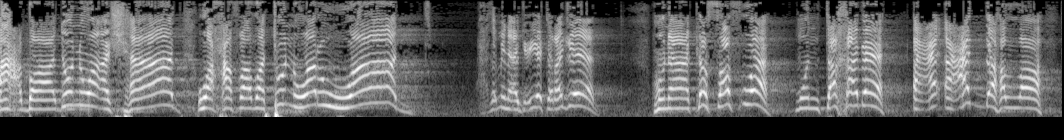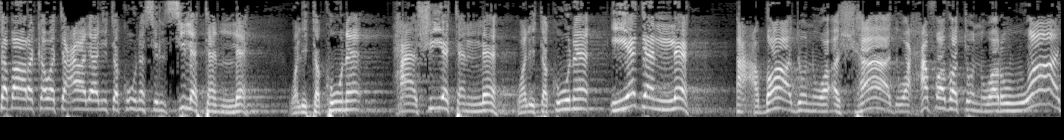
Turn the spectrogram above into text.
أعضاد وأشهاد وحفظة ورواد. هذا من أدعية رجب. هناك صفوة منتخبة أعدها الله تبارك وتعالى لتكون سلسلة له ولتكون حاشية له ولتكون يدا له. أعضاد وأشهاد وحفظة ورواد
